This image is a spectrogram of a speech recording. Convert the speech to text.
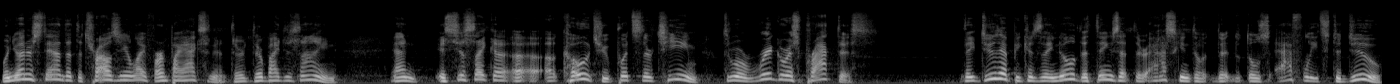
when you understand that the trials in your life aren't by accident, they're, they're by design. And it's just like a, a, a coach who puts their team through a rigorous practice. They do that because they know the things that they're asking to, those athletes to do,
